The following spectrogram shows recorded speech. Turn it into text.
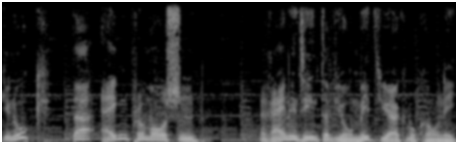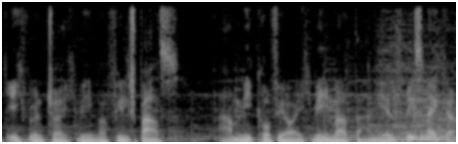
genug der Eigenpromotion. Rein ins Interview mit Jörg Wokonig. Ich wünsche euch wie immer viel Spaß. Am Mikro für euch wie immer Daniel Friesenecker.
